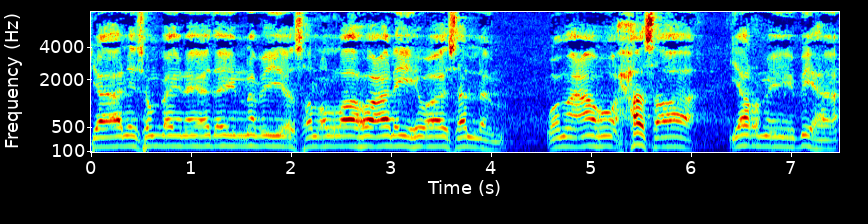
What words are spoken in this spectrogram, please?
جالس بين يدي النبي صلى الله عليه وسلم ومعه حصى يرمي بها.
